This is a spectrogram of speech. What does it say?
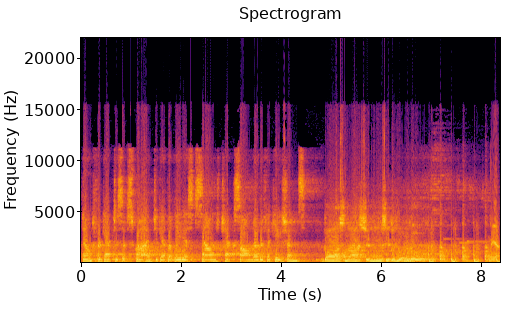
Don't forget to subscribe to get the latest sound check song notifications. Bas Nation Situbondo. ini ya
